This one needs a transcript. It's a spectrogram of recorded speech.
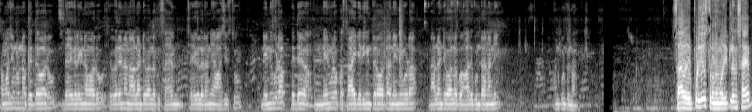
సమాజంలో ఉన్న పెద్దవారు దయగలిగిన వారు ఎవరైనా నాలాంటి వాళ్ళకు సాయం చేయగలరని ఆశిస్తూ నేను కూడా పెద్ద నేను కూడా ఒక స్థాయికి ఎదిగిన తర్వాత నేను కూడా నాలాంటి వాళ్ళకు ఆదుకుంటానని అనుకుంటున్నాను. సార్ ఎప్పుడు చేస్తున్నాడు మరి ఇట్లా సాయం?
